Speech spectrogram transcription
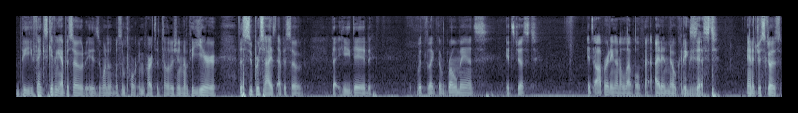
The Thanksgiving episode is one of the most important parts of television of the year. The supersized episode that he did with like the romance, it's just it's operating on a level that I didn't know could exist. And it just goes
